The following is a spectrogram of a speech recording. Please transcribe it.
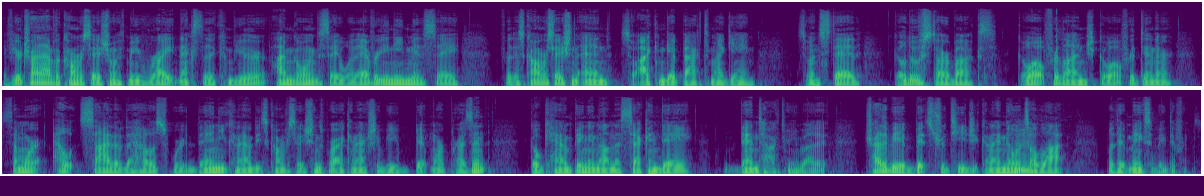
If you're trying to have a conversation with me right next to the computer, I'm going to say whatever you need me to say for this conversation to end so I can get back to my game. So instead, go to a Starbucks, go out for lunch, go out for dinner, somewhere outside of the house where then you can have these conversations where I can actually be a bit more present. Go camping and on the second day, then talk to me about it. Try to be a bit strategic. And I know mm. it's a hmm. lot, but it makes a big difference.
